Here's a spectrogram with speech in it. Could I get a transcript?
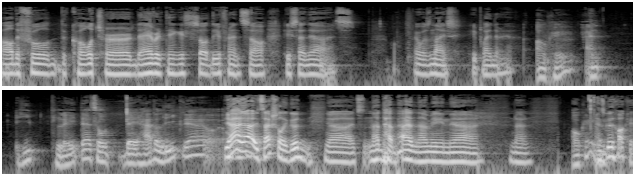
all the food, the culture, the everything is so different. So he said, yeah, it's it was nice. He played there. Yeah. Okay. And he played there, so they have a league there. Yeah, yeah, it's actually good. Yeah, it's not that bad. I mean, yeah, no, Okay. it's good hockey.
